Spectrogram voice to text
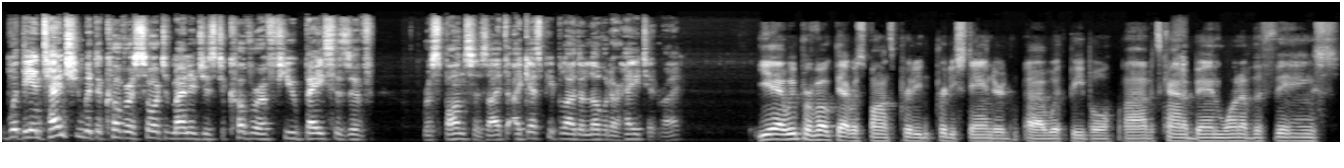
but the intention with the cover sort of manages to cover a few bases of responses. I, I guess people either love it or hate it, right? Yeah, we provoked that response pretty pretty standard uh, with people. Uh, it's kind of been one of the things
